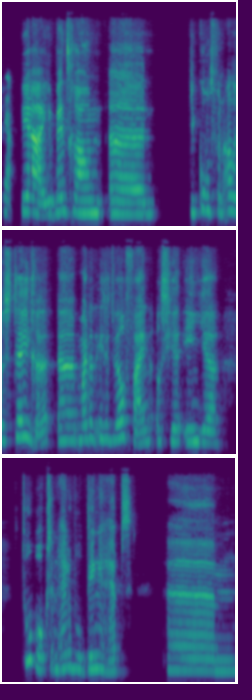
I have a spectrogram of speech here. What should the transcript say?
Ja, ja je bent gewoon. Eh, je komt van alles tegen. maar dan is het wel fijn als je in je toolbox een heleboel dingen hebt. Ehm,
